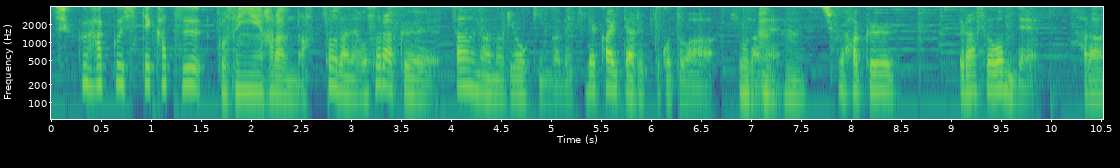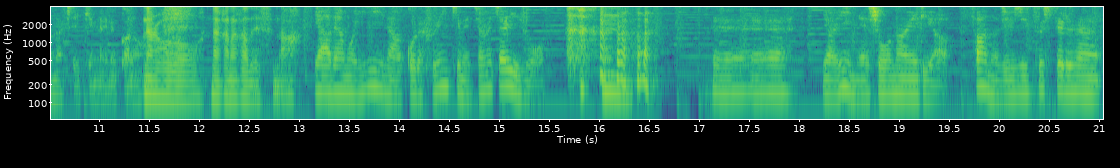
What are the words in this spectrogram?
宿泊してかつ5000円払うんだそうだね、おそらくサウナの料金が別で書いてあるってことは、そうだね、うんうん宿泊プラスオンで払わなきゃいけないのかな。なるほどなかなかですな、いや、でもいいな、これ雰囲気めちゃめちゃいいぞ。うん へえいや、いいね、湘南エリア。サウナ充実してるね。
